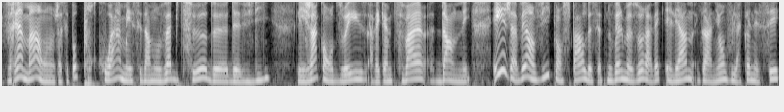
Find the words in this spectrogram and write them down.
vraiment, je ne sais pas pourquoi, mais c'est dans nos habitudes de vie. Les gens conduisent avec un petit verre dans le nez. Et j'avais envie qu'on se parle de cette nouvelle mesure avec Eliane Gagnon. Vous la connaissez,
